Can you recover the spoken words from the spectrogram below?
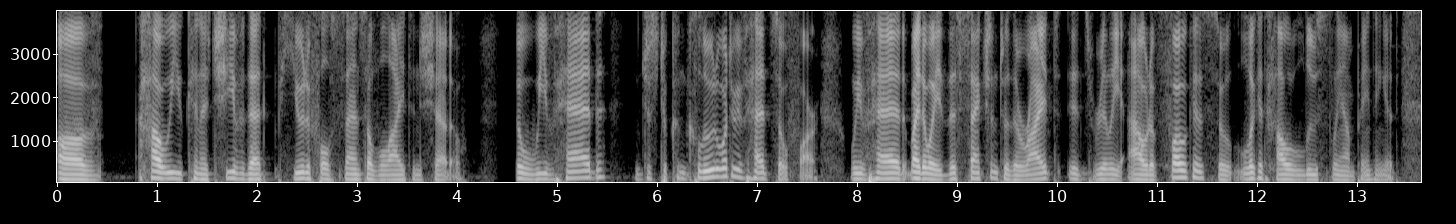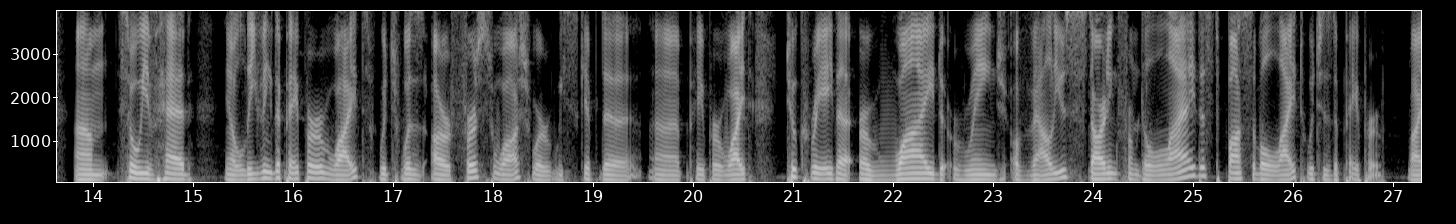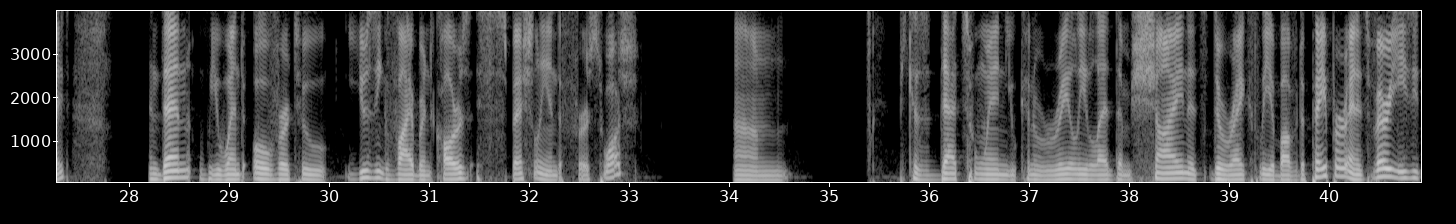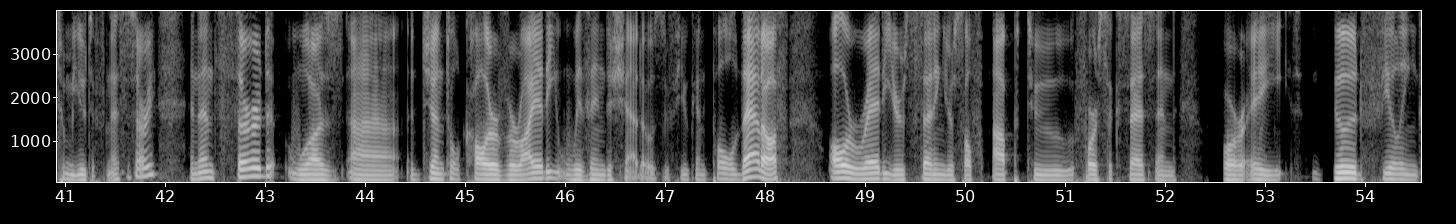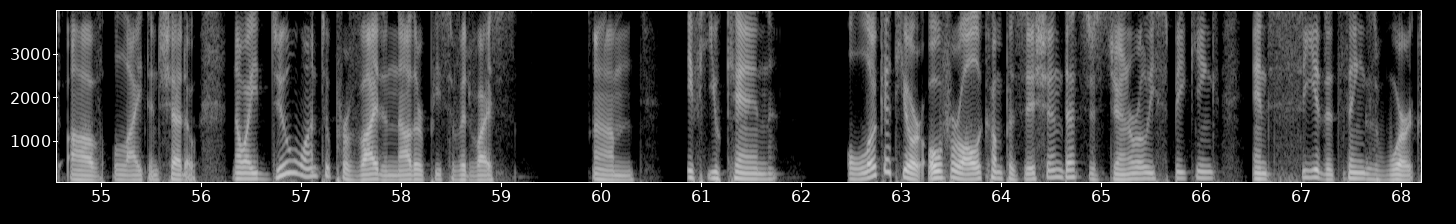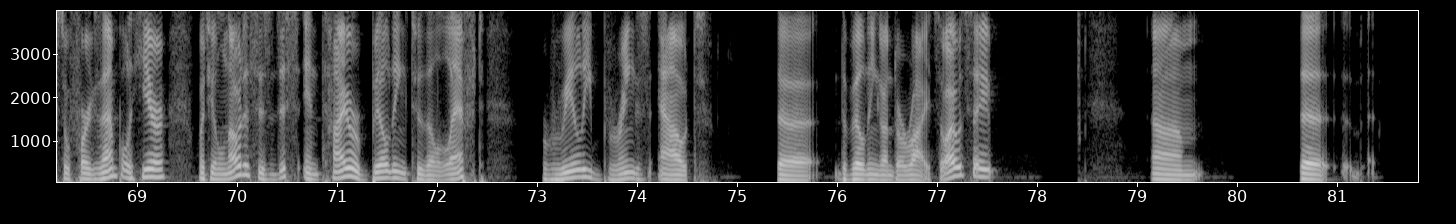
of how you can achieve that beautiful sense of light and shadow. So we've had, just to conclude what we've had so far, we've had, by the way, this section to the right, it's really out of focus. So look at how loosely I'm painting it. Um, so we've had you know, leaving the paper white, which was our first wash where we skipped the uh, paper white to create a, a, wide range of values, starting from the lightest possible light, which is the paper, right? And then we went over to using vibrant colors, especially in the first wash. Um, because that's when you can really let them shine. It's directly above the paper and it's very easy to mute if necessary. And then third was uh, gentle color variety within the shadows. If you can pull that off, already you're setting yourself up to for success and for a good feeling of light and shadow. Now I do want to provide another piece of advice. Um, if you can look at your overall composition, that's just generally speaking, and see that things work. So for example, here, what you'll notice is this entire building to the left really brings out the, the building on the right. So I would say um, the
